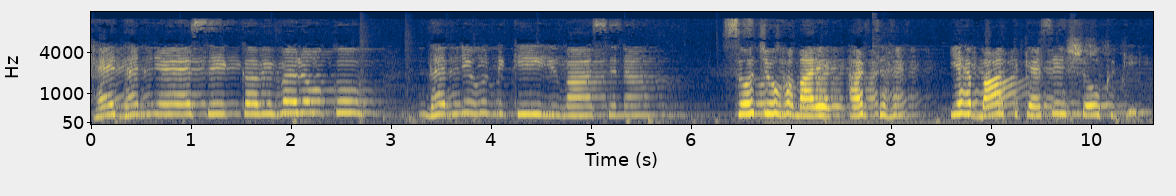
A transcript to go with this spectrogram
है धन्य ऐसे कविवरों को, धन्य उनकी वासना। सोचो हमारे अर्थ है। यह बात कैसे शोक की?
